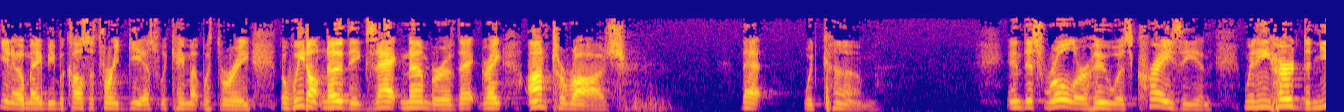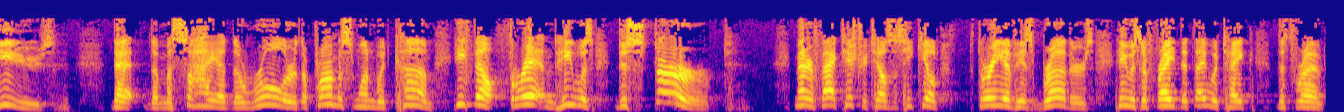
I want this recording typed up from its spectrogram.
you know, maybe because of three gifts, we came up with three. But we don't know the exact number of that great entourage that would come. And this ruler who was crazy, and when he heard the news, that the Messiah, the ruler, the promised one would come, he felt threatened. He was disturbed. Matter of fact, history tells us he killed three of his brothers. He was afraid that they would take the throne.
